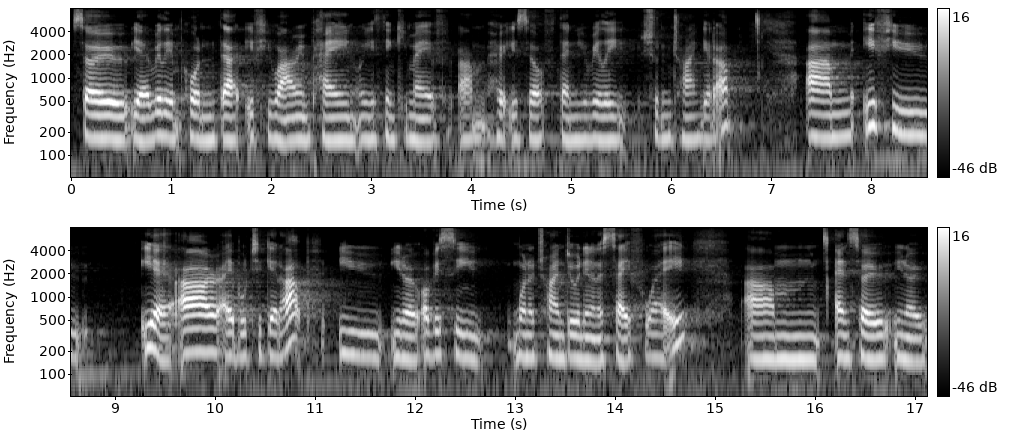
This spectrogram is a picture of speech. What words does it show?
So, yeah, really important that if you are in pain or you think you may have um, hurt yourself, then you really shouldn't try and get up. Um, if you yeah, are able to get up, you you know obviously want to try and do it in a safe way. Um, and so, you know,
